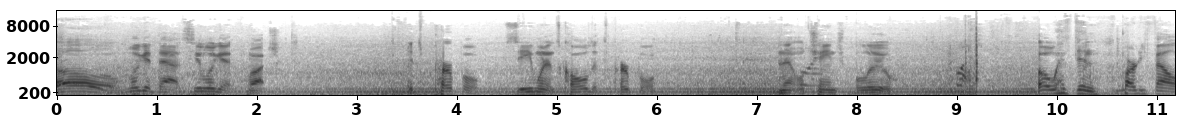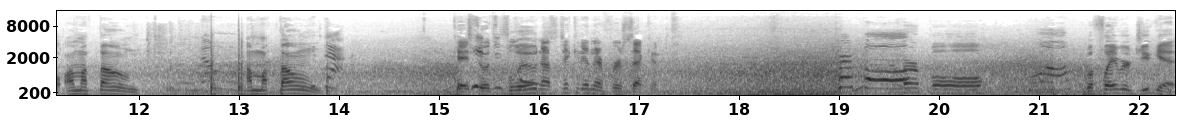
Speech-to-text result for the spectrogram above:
Oh, look at that. See, look at, watch. It's purple. See, when it's cold, it's purple. And then it will change blue. Watch. Oh, Winston, party fell on my phone. No. On my phone. That. Okay, so it's blue. colors. Now stick it in there for a second. Purple. Purple. Aw. What flavor did you get?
